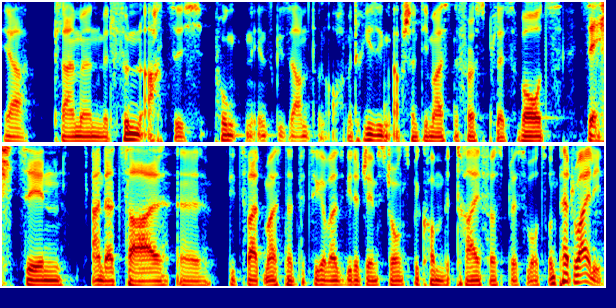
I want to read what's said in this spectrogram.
ja, Kleiman mit 85 Punkten insgesamt und auch mit riesigem Abstand die meisten First Place Votes, 16 an der Zahl. Äh, die zweitmeisten hat witzigerweise wieder James Jones bekommen mit drei First Place Votes. Und Pat Riley,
